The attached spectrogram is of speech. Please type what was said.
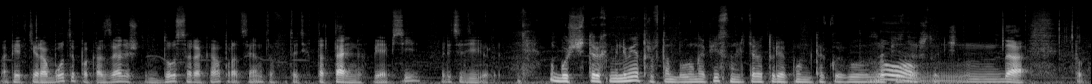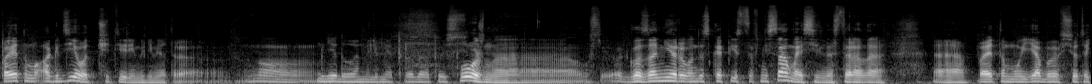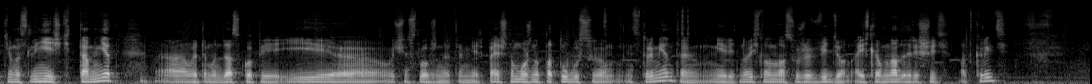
опять-таки, работы показали, что до 40% вот этих тотальных биопсий рецидивируют. Ну, больше 4 миллиметров там было написано, в литературе, я помню, такое было запись, ну, да, что Да, поэтому, а где вот 4 миллиметра? Ну, где 2 миллиметра, да, то есть... Сложно. Глазомер у эндоскопистов не самая сильная сторона, э, поэтому я бы все-таки, у нас линейки там нет э, в этом эндоскопе, и э, очень сложно это мерить. Конечно, можно по тубусу инструмента мерить, но если он нас уже введен, а если вам надо решить открыть,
